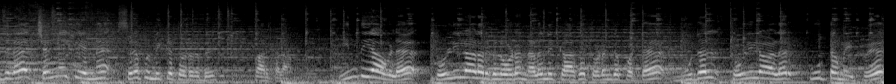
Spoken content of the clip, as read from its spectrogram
இதில் சென்னைக்கு என்ன சிறப்புமிக்க தொடர்பு? பார்க்கலாம். இந்தியாவில் தொழிலாளர்களோட நலனுக்காக தொடங்கப்பட்ட முதல் தொழிலாளர் கூட்டமைப்பு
